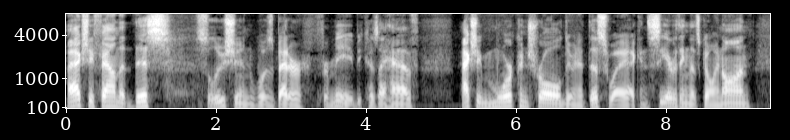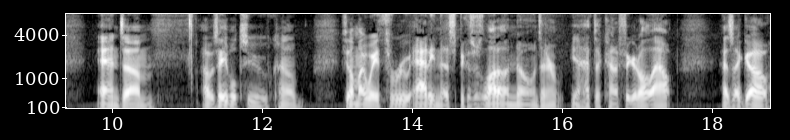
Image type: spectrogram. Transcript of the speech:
I actually found that this solution was better for me because I have actually more control doing it this way. I can see everything that's going on, and um, I was able to kind of feel my way through adding this because there's a lot of unknowns. I don't you know, have to kind of figure it all out as I go.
